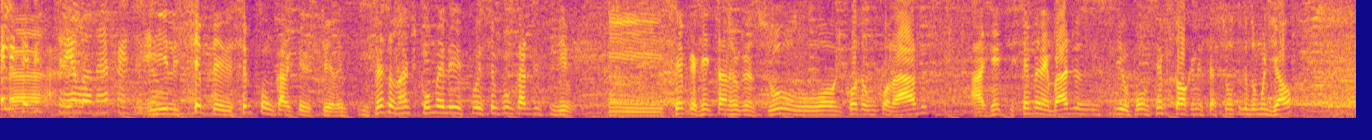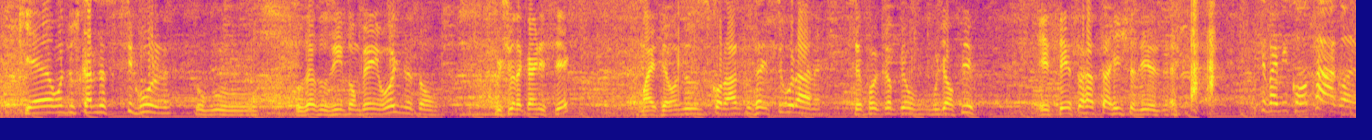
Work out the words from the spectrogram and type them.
Ele teve ah, estrela, né, Perdido? E ele sempre teve, sempre foi um cara que teve estrela. Impressionante como ele foi sempre um cara decisivo. E sempre que a gente está no Rio Grande do Sul ou encontra algum colado, a gente sempre é lembrado e o povo sempre toca nesse assunto do Mundial, que é onde os caras se seguram, né? O, os azulzinhos estão bem hoje, né? Estão por cima da carne seca, mas é onde os coroados conseguem segurar, né? Você foi campeão mundial FIFA, eles têm essa, essa rixa deles, né? Você vai me contar agora.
